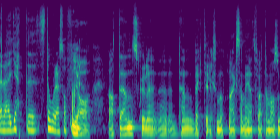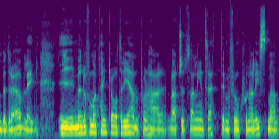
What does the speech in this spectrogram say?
Den där jättestora soffan. Ja, att den skulle, den väckte liksom uppmärksamhet för att den var så bedrövlig. I, men då får man tänka återigen på den här världsutställningen 30 med funktionalismen.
